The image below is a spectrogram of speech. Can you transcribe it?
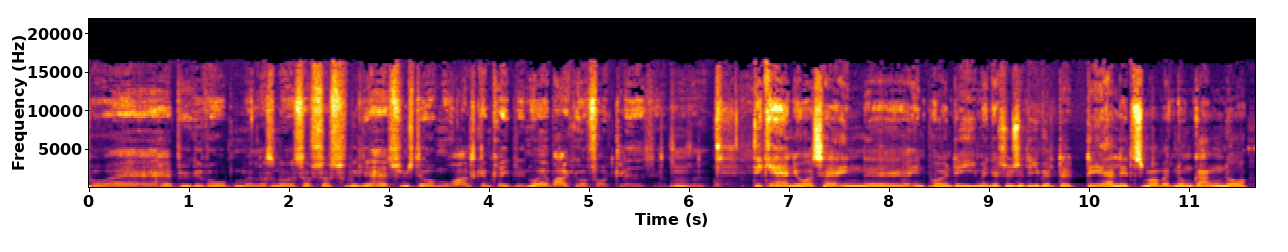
på at have bygget våben eller sådan noget, så, så, ville jeg have synes det var moralsk angribeligt. Nu har jeg bare gjort folk glade. Siger han. Mm. Det kan han jo også have en, øh, en pointe i, men jeg synes alligevel, det, det er lidt som om, at nogle gange, når,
